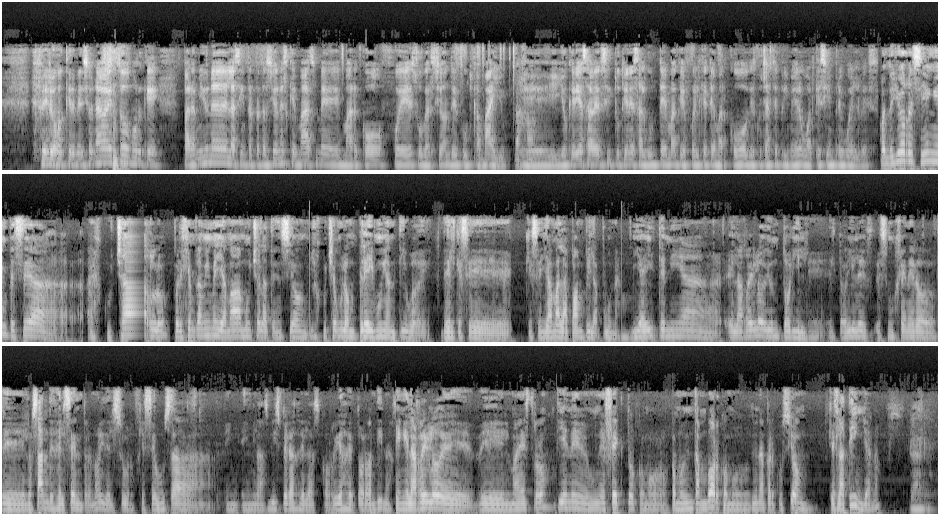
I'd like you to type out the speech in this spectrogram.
Pero que mencionaba esto porque para mí una de las interpretaciones que más me marcó fue su versión de Putkamayu. Eh, y yo quería saber si tú tienes algún tema que fue el que te marcó, que escuchaste primero o al que siempre vuelves. Cuando yo recién empecé a, escucharlo, por ejemplo, a mí me llamaba mucho la atención. Yo escuché un long play muy antiguo de, del que se que se llama La Pampa y la Puna. Y ahí tenía el arreglo de un toril. Eh, el toril es, un género de los Andes del centro ¿no? y del sur, que se usa en, las vísperas de las corridas de toro andinas. En el arreglo del maestro tiene un efecto como, como de un tambor, como de una percusión, que es la tinja, ¿no?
